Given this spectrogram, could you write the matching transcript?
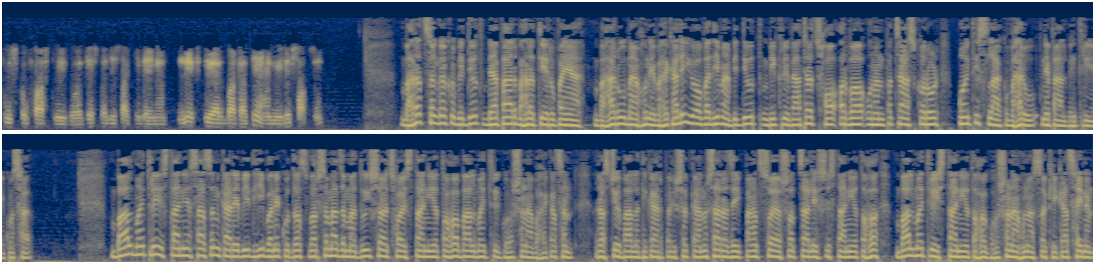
पुसको फर्स्ट विक हो त्यसपछि सकिँदैन। नेक्स्ट इयरबाट चाहिँ हामीले सक्छौँ। भारतसँगको विद्युत व्यापार भारतीय रूपियाँ भारूमा हुने भएकाले यो अवधिमा विद्युत बिक्रीबाट छ अर्ब उनपचास करोड़ पैंतिस लाख भारू नेपाल भित्रिएको छ। बाल मैत्री स्थानीय शासन कार्यविधि बनेको दश वर्षमा जम्मा दुई सय छ स्थानीय तह बाल मैत्री घोषणा भएका छन्। राष्ट्रिय बाल अधिकार परिषदका अनुसार अझै पाँच सय सत्तालिस स्थानीय तह बाल मैत्री स्थानीय तह घोषणा हुन सकेका छैनन्।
